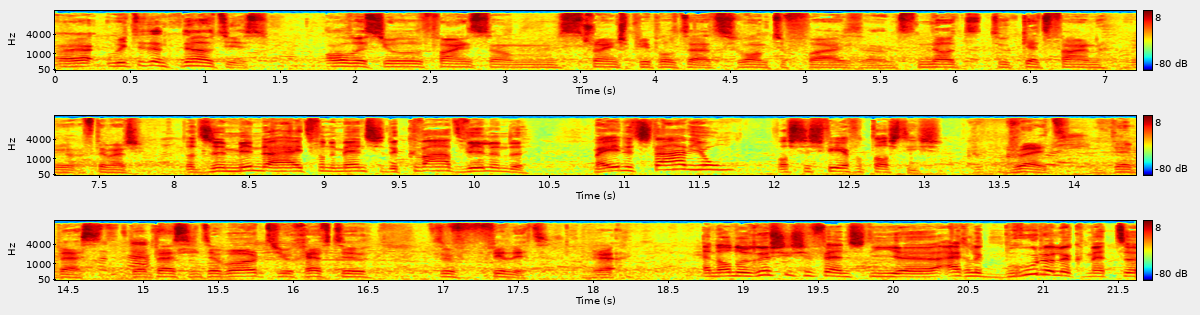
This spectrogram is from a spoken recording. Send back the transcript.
Uh, we didn't notice. Always you will find some strange people that want to fight and not to get fun with the match. Dat is een minderheid van de mensen, de kwaadwillenden. Maar in het stadion was de sfeer fantastisch. Great, the best. The best in the world. You have to, to feel it. Yeah. En dan de Russische fans die uh, eigenlijk broederlijk met uh,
